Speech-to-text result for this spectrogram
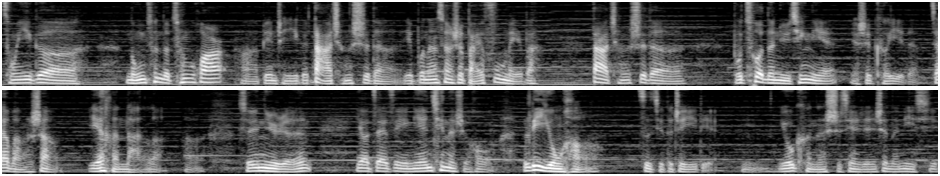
从一个农村的村花啊，变成一个大城市的，也不能算是白富美吧。大城市的不错的女青年也是可以的，在网上也很难了啊！所以女人要在自己年轻的时候利用好自己的这一点，嗯，有可能实现人生的逆袭。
